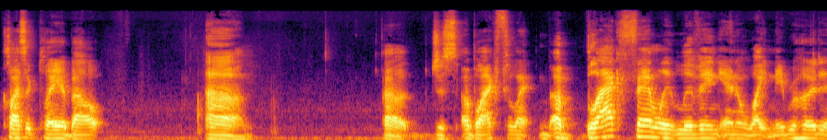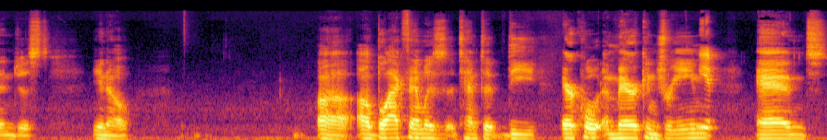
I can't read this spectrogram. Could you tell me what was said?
classic play about um uh just a black fla- a black family living in a white neighborhood and just you know uh, a black family's attempt at the air quote American dream, Yep. and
